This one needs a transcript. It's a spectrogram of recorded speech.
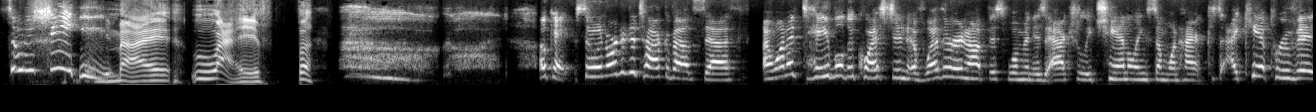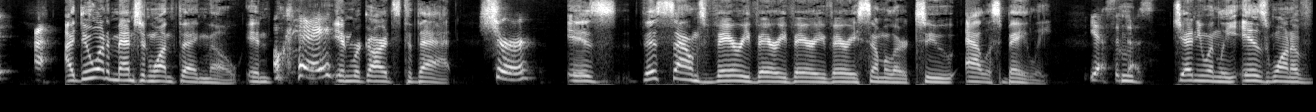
so does she. My wife. Oh, God. Okay, so in order to talk about Seth, I want to table the question of whether or not this woman is actually channeling someone higher because I can't prove it. I, I do want to mention one thing though in okay, in regards to that sure. is this sounds very very very very similar to Alice Bailey. Yes, it does. genuinely is one of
